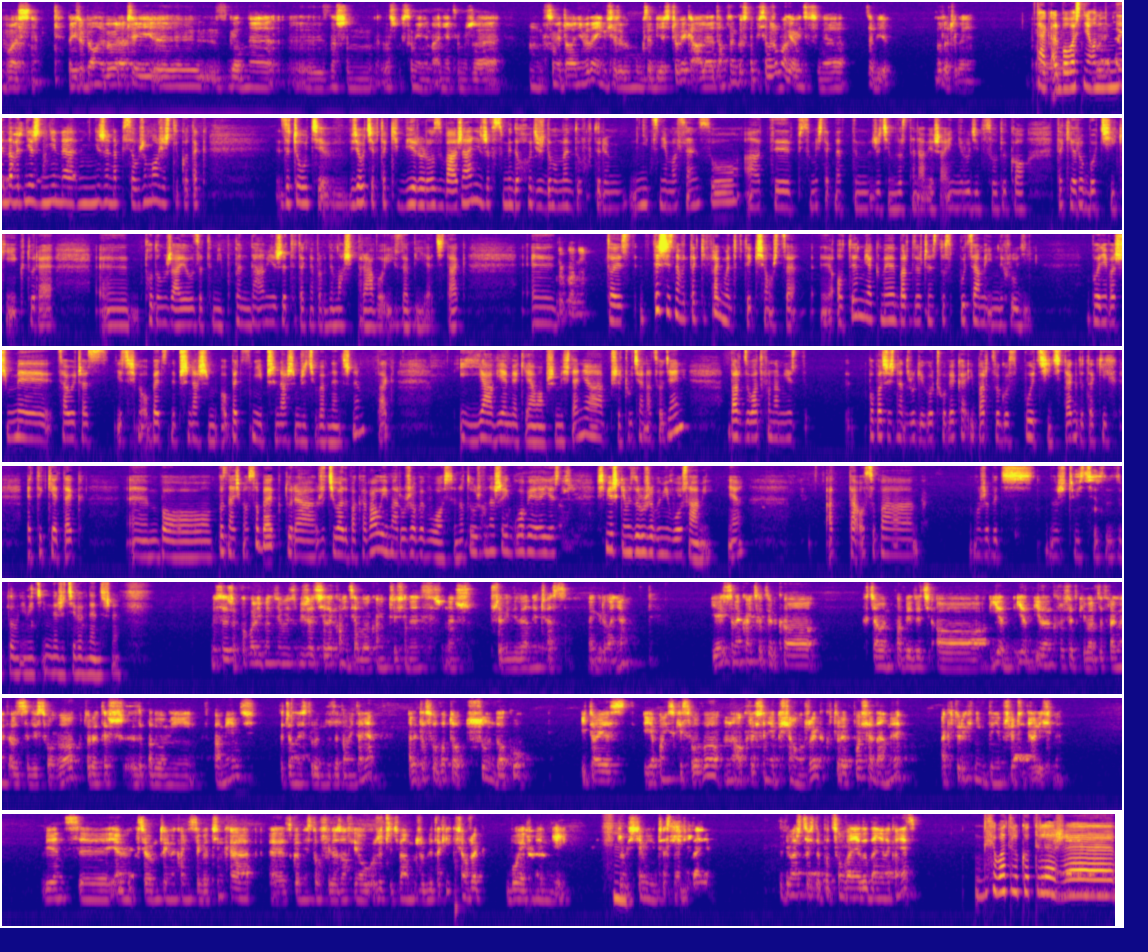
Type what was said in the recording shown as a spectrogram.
Właśnie. No i żeby one były raczej y, zgodne y, z naszym, naszym sumieniem, a nie tym, że mm, w sumie to nie wydaje mi się, żebym mógł zabijać człowieka, ale tamten gość napisał, że mogę, więc w sumie zabiję. No dlaczego nie? Tak, albo właśnie on nie, nawet nie, nie, nie, że napisał, że możesz, tylko tak zaczął cię, wziął cię w taki wir rozważań, że w sumie dochodzisz do momentu, w którym nic nie ma sensu, a ty w sumie się tak nad tym życiem zastanawiasz, a inni ludzie to są tylko takie robociki, które y, podążają za tymi popędami, że ty tak naprawdę masz prawo ich zabijać, tak? Y, Dokładnie. To jest, też jest nawet taki fragment w tej książce y, o tym, jak my bardzo często spłycamy innych ludzi ponieważ my cały czas jesteśmy obecni przy naszym, obecni przy naszym życiu wewnętrznym, tak? I ja wiem, jakie ja mam przemyślenia, przeczucia na co dzień. Bardzo łatwo nam jest popatrzeć na drugiego człowieka i bardzo go spłycić, tak? Do takich etykietek, bo poznaliśmy osobę, która rzuciła dwa kawały i ma różowe włosy. No to już w naszej głowie jest śmieszkiem z różowymi włosami, nie? A ta osoba może być, no rzeczywiście zupełnie mieć inne życie wewnętrzne. Myślę, że powoli będziemy zbliżać się do końca, bo kończy się nasz, nasz przewidywany czas nagrywania. Ja jeszcze na końcu tylko chciałem powiedzieć o jed, jed, jeden króciutki bardzo fragment, a w zasadzie słowo, które też zapadło mi w pamięć, znaczy ono jest trudne do zapamiętania, ale to słowo to tsundoku i to jest japońskie słowo na określenie książek, które posiadamy, a których nigdy nie przeczytaliśmy. Więc y, ja chciałbym tutaj na koniec tego odcinka, y, zgodnie z tą filozofią, życzyć Wam, żeby takich książek było jak najmniej, żebyście mieli czas na czytanie. Ty masz coś do podsumowania, dodania na koniec? Chyba tylko tyle, że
